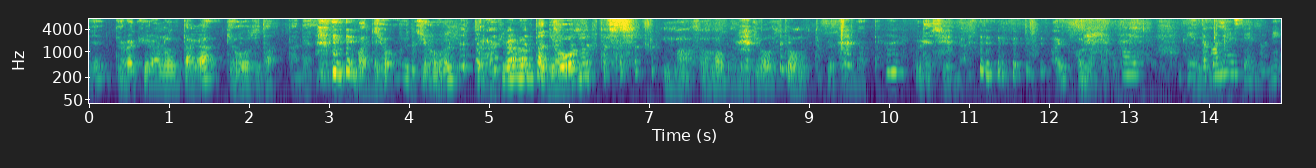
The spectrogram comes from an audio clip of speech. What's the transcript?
へドラキュラの歌が上手だったです。まあ上上手ドラキュラの歌上手 まあそうなんだね上手と思ってくれたんだったら 嬉しいな。はいこんなところはい、えっ、と5年生のね、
